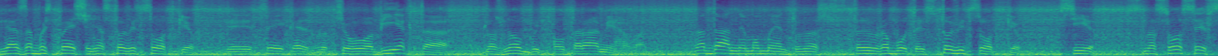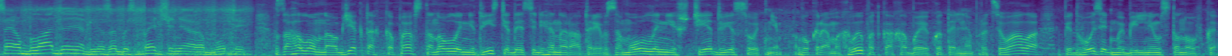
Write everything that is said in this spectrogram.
Для забезпечення 100% цей- цього об'єкта должно бути 1,5 МВт. На даний момент у нас працює 100% всі насоси, все обладнання для забезпечення роботи. Загалом на об'єктах КП встановлені 210 генераторів, замовлені ще дві сотні. В окремих випадках, аби котельня працювала, підвозять мобільні установки.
